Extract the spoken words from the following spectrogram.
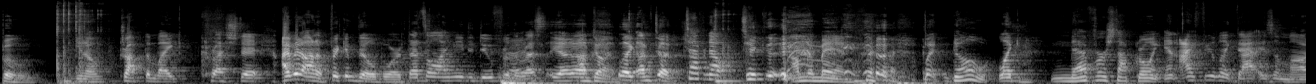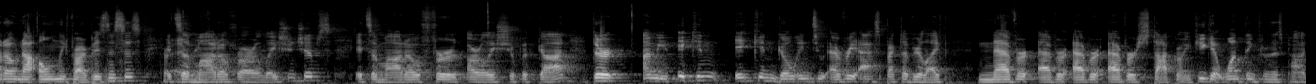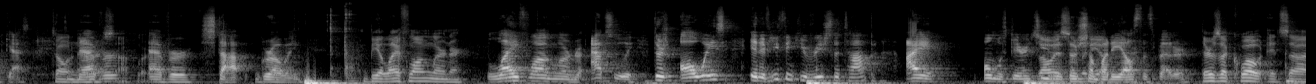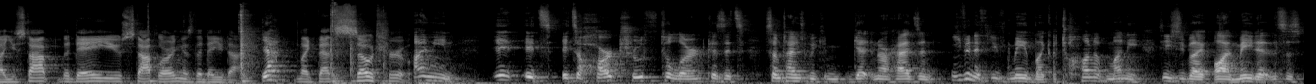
boom, you know, drop the mic, crushed it. I've been on a freaking billboard. That's all I need to do for the rest. Yeah, no, I'm done. Like I'm done. Tapping out. Take the. I'm the man. but no, like never stop growing. And I feel like that is a motto not only for our businesses, it's a motto for our relationships. It's a motto for our relationship with God. There I mean, it can it can go into every aspect of your life. Never, ever, ever, ever stop growing. If you get one thing from this podcast, Don't ever never, stop ever stop growing. Be a lifelong learner. Lifelong learner, absolutely. There's always, and if you think you've reached the top, I almost guarantee you that there's somebody somebody else that's better. There's a quote. It's uh, you stop the day you stop learning is the day you die. Yeah, Like that's so true. I mean, it, it's it's a hard truth to learn because it's sometimes we can get in our heads, and even if you've made like a ton of money, it's easy to be like, "Oh, I made it." This is,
